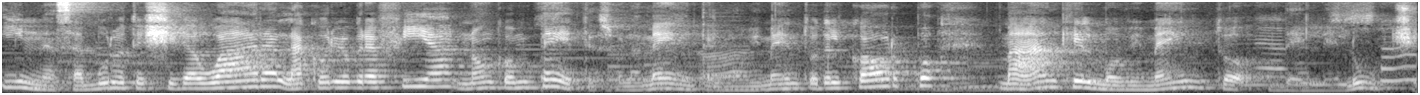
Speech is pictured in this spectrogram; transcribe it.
in Saburo Teshigawara la coreografia non compete solamente il movimento del corpo, ma anche il movimento delle luci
